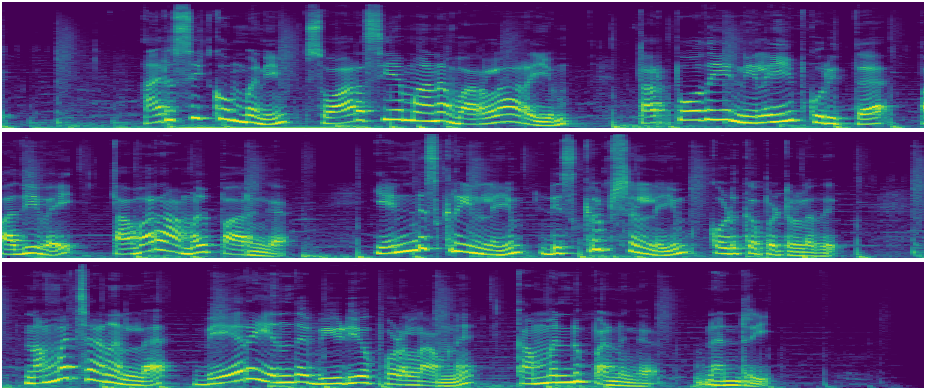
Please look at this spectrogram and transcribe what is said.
அரிசி கொம்பனின் சுவாரஸ்யமான வரலாறையும் தற்போதைய நிலையும் குறித்த பதிவை தவறாமல் பாருங்கள் எண்டு ஸ்க்ரீன்லையும் டிஸ்கிரிப்ஷன்லையும் கொடுக்கப்பட்டுள்ளது. நம்ம சேனலில் வேறு எந்த வீடியோ போடலாம்னு கமெண்ட்டும் பண்ணுங்கள் நன்றி.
